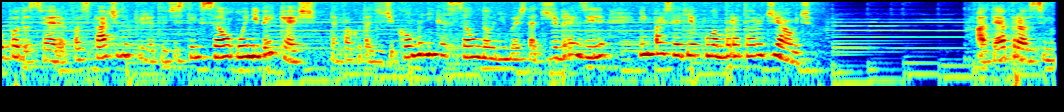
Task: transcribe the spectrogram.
O Podosfera faz parte do projeto de extensão UNBcast, da Faculdade de Comunicação da Universidade de Brasília, em parceria com o Laboratório de Áudio. Até a próxima!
